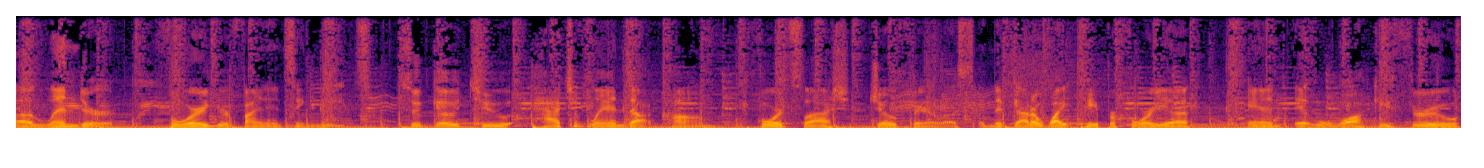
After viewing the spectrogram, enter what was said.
uh, lender for your financing needs. So go to patchofland.com forward slash Joe Fairless, and they've got a white paper for you, and it will walk you through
